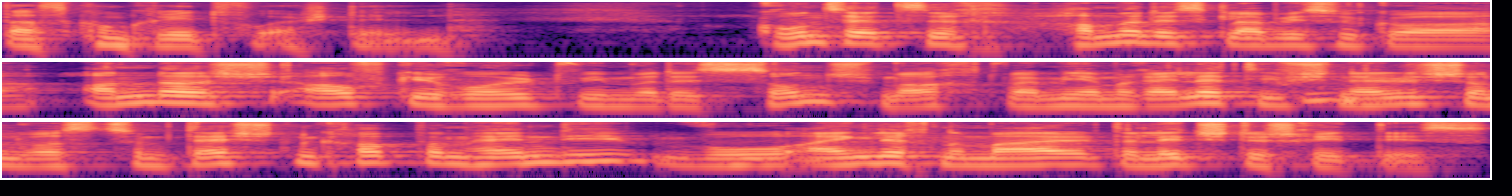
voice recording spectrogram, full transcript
das konkret vorstellen? Grundsätzlich haben wir das, glaube ich, sogar anders aufgerollt, wie man das sonst macht, weil wir haben relativ schnell schon was zum Testen gehabt am Handy, wo mhm. eigentlich normal der letzte Schritt ist.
